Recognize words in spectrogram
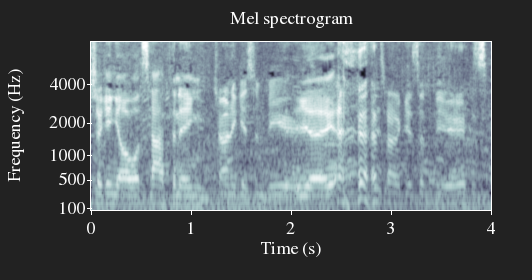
checking out what's happening. Trying to get some beer. Yeah, yeah. trying to get some beers.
